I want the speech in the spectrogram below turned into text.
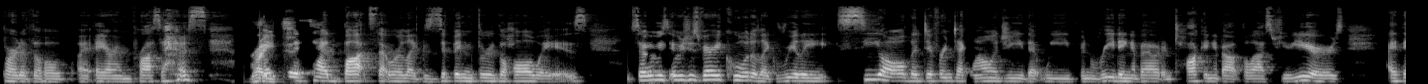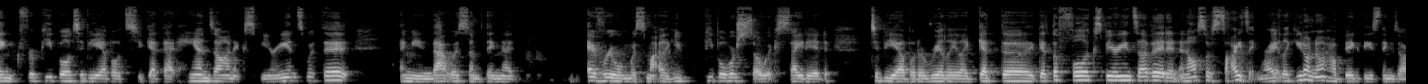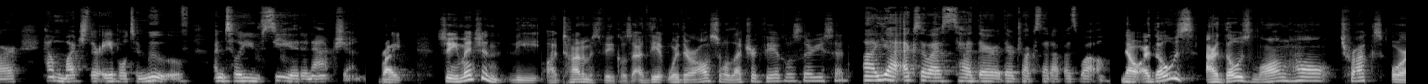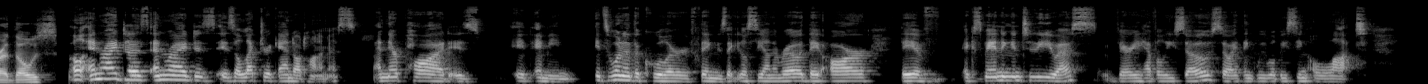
part of the whole uh, ARM process. Right. It had bots that were like zipping through the hallways so it was it was just very cool to like really see all the different technology that we've been reading about and talking about the last few years. I think for people to be able to get that hands-on experience with it, I mean, that was something that everyone was. Like you, people were so excited to be able to really like get the get the full experience of it and, and also sizing, right? Like you don't know how big these things are, how much they're able to move until you see it in action. Right. So you mentioned the autonomous vehicles. Are there, were there also electric vehicles there? You said. Uh, yeah, XOS had their their truck set up as well. Now, are those are those long haul trucks or are those? Well, Einride does. Einride is is electric and autonomous, and their pod is. It, I mean, it's one of the cooler things that you'll see on the road. They are they have expanding into the U.S. very heavily so. So I think we will be seeing a lot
